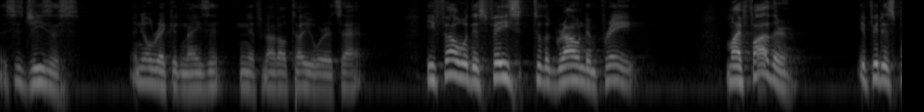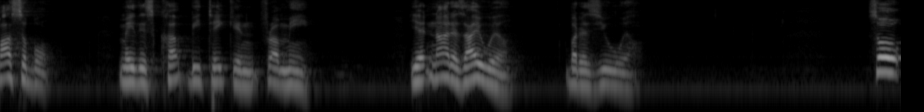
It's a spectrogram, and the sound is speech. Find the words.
this is Jesus, and you'll recognize it. And if not, I'll tell you where it's at. He fell with his face to the ground and prayed, My Father, if it is possible, May this cup be taken from me. Yet not as I will, but as you will. So,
